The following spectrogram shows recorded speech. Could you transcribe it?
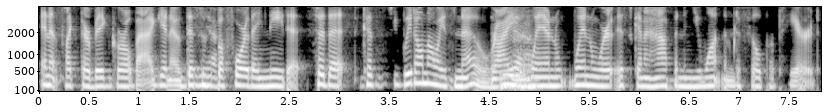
and it's like their big girl bag. You know, this is Yeah. before they need it, so that because we don't always know, right, when when we're, it's going to happen, and you want them to feel prepared.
